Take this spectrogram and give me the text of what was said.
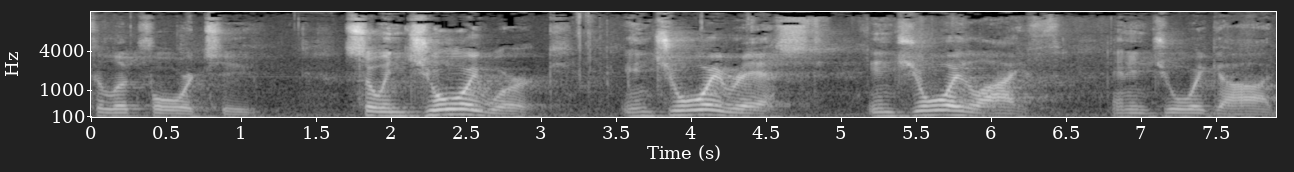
to look forward to. So enjoy work, enjoy rest, enjoy life, and enjoy God.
